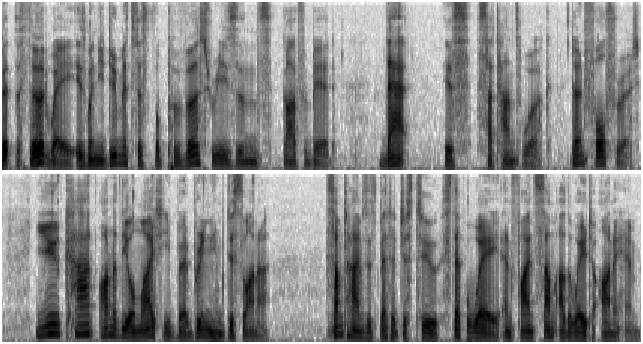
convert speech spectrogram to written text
But the third way is when you do mitzvahs for perverse reasons, God forbid. That is Satan's work. Don't fall for it. You can't honor the Almighty by bringing him dishonor. Sometimes it's better just to step away and find some other way to honor him.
